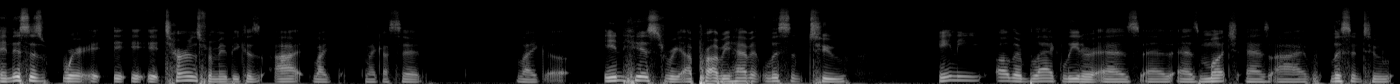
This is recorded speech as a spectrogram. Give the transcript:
and this is where it, it, it turns for me because I like like I said, like uh, in history, I probably haven't listened to any other black leader as as as much as I've listened to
